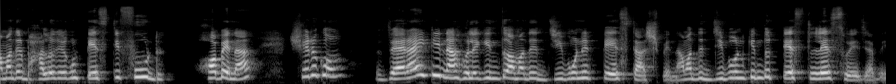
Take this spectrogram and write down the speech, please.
আমাদের ভালো যেরকম টেস্টি ফুড হবে না। সেরকম ভ্যারাইটি না হলে কিন্তু আমাদের জীবনের টেস্ট আসবে না। আমাদের জীবন কিন্তু টেস্টলেস হয়ে যাবে।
